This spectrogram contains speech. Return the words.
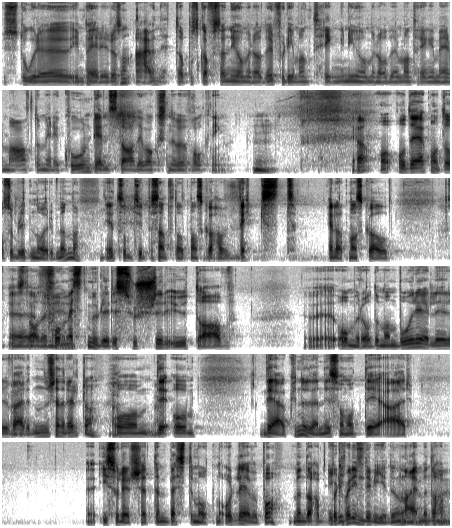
store imperier og sånn er jo nettopp å skaffe seg nye områder fordi man trenger nye områder, man trenger mer mat og mer korn til en stadig voksende befolkning. Ja, og, og det er på en måte også blitt normen da, i et sånt type samfunn at man skal ha vekst. Eller at man skal eh, få mest mulig ressurser ut av eh, området man bor i, eller verden generelt. Da. Og, det, og det er jo ikke nødvendigvis sånn at det er isolert sett den beste måten å leve på. Men det har Ikke blitt, for individet. Nei, men det har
